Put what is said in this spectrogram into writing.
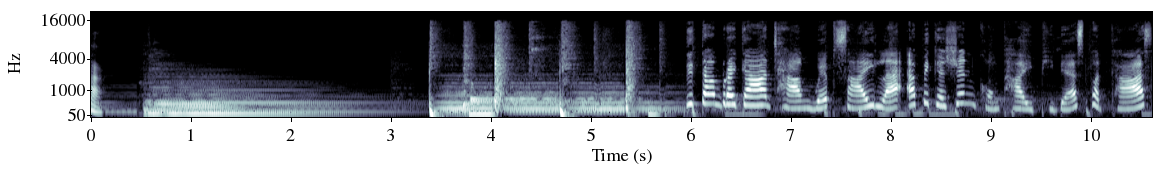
ติดตามรายการทางเว็บไซต์และแอปพลิเคชันของไทย PBS Podcast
